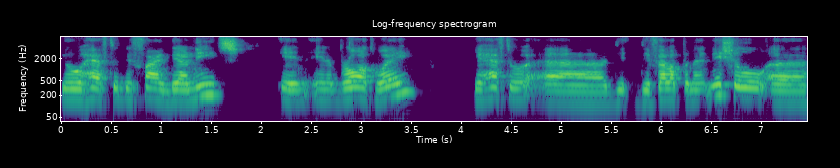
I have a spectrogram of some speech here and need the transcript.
You have to define their needs in, in a broad way. You have to uh, de develop an initial uh,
